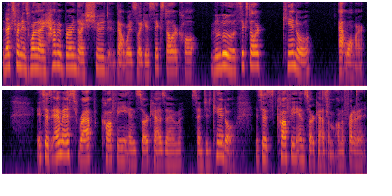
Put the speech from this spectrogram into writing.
The next one is one that I haven't burned that I should. That was like a $6 call, $6 candle at Walmart. It says MS wrap Coffee and Sarcasm Scented Candle. It says coffee and sarcasm on the front of it.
